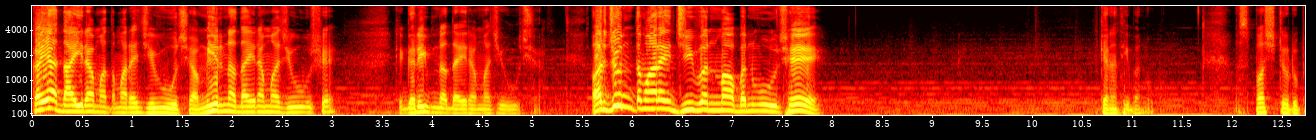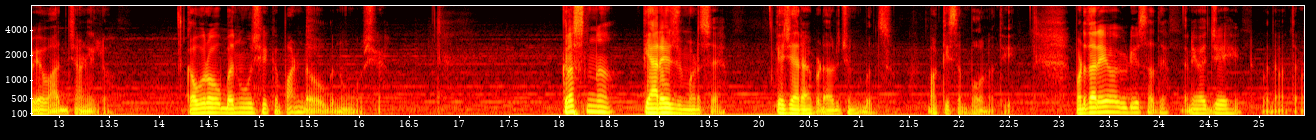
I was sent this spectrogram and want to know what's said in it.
કયા દાયરામાં તમારે જીવવું છે? અમીરના દાયરામાં જીવવું છે કે ગરીબના દાયરામાં જીવવું છે? અર્જુન, તમારે જીવનમાં બનવું છે. કે નથી બનવું? સ્પષ્ટ રૂપે વાત જાણી લો. કૌરવ બનવું છે કે પાંડવ બનવું છે? કૃષ્ણ ત્યારે જ મળશે કે જ્યારે આપણે અર્જુન બનશું. બાકી સંભવ નથી. મળતા રહેવા વીડિયો સાથે. ધન્યવાદ જય હિન્દ. માતરમ.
